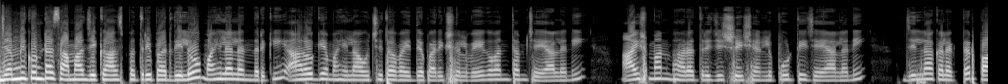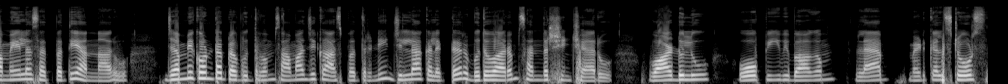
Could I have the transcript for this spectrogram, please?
జమ్మికుంట సామాజిక ఆసుపత్రి పరిధిలో మహిళలందరికీ ఆరోగ్య మహిళా ఉచిత వైద్య పరీక్షలు వేగవంతం చేయాలని ఆయుష్మాన్ భారత్ రిజిస్ట్రేషన్లు పూర్తి చేయాలని జిల్లా కలెక్టర్ పమేల సత్పతి అన్నారు. జమ్మికుంట ప్రభుత్వం సామాజిక ఆసుపత్రిని జిల్లా కలెక్టర్ బుధవారం సందర్శించారు. వార్డులు ఓపీ విభాగం ల్యాబ్ మెడికల్ స్టోర్స్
